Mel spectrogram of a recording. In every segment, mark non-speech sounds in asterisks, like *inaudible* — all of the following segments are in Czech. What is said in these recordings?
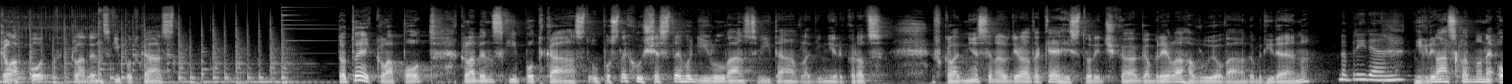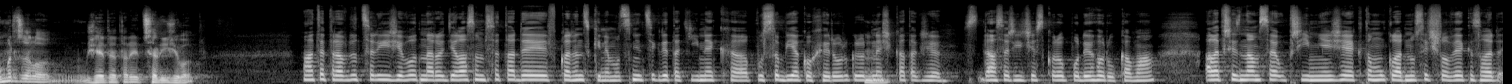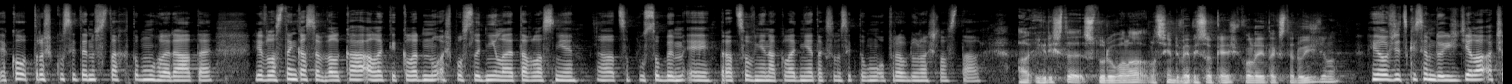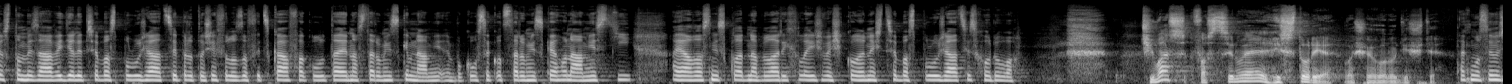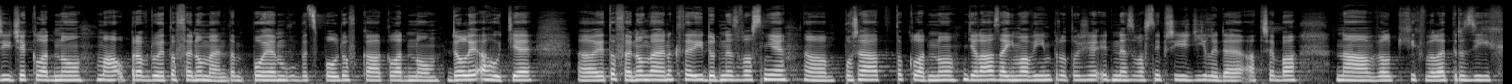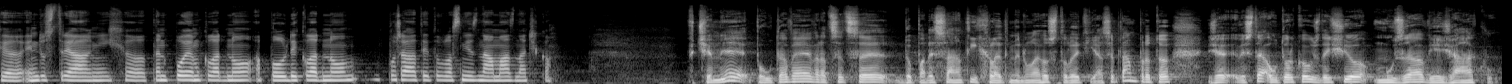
Klapot, kladenský podcast. Toto je Klapot, kladenský podcast. U poslechu šestého dílu vás vítá Vladimír Kroc. V Kladně se narodila také historička Gabriela Havlujová. Dobrý den. Dobrý den. Nikdy vás Kladno neomrzelo? Žijete tady celý život? Máte pravdu, celý život. Narodila jsem se tady v Kladenské nemocnici, kde tatínek eh, působí jako chirurg do hmm. dneška, hmm. takže dá se říct, že skoro pod jeho rukama. Ale přiznám se upřímně, že k tomu Kladnu si člověk zhled, jako trošku si ten vztah k tomu hledáte, že vlastenka jsem velká, ale ke Kladnu až poslední léta vlastně, eh, co působím i pracovně na Kladně, tak jsem si k tomu opravdu našla vztah. A i když jste studovala vlastně dvě vysoké školy, tak jste dojížděla? Jo, vždycky jsem dojížděla a často mi záviděli třeba spolužáci, protože filozofická fakulta je na staroměstském náměstí, nebo kousek od staroměstského náměstí a já vlastně skladna byla rychlejš ve škole, než třeba spolužáci z Chodova. Čím vás fascinuje historie vašeho rodiště? Tak musím říct, že Kladno má opravdu, je to fenomén, ten pojem vůbec Poldovka, Kladno, Doly a Hutě, eh, je to fenomén, který dodnes vlastně eh, pořád to Kladno dělá zajímavým, protože i dnes vlastně přijíždí lidé a třeba na velkých veletrzích eh, industriálních ten pojem Kladno a Poldy Kladno, pořád je to vlastně známá značka. V čem je poutavé vracet se do 50. let minulého století? Já se ptám proto, že vy jste autorkou zdejšího muzea věžáků.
